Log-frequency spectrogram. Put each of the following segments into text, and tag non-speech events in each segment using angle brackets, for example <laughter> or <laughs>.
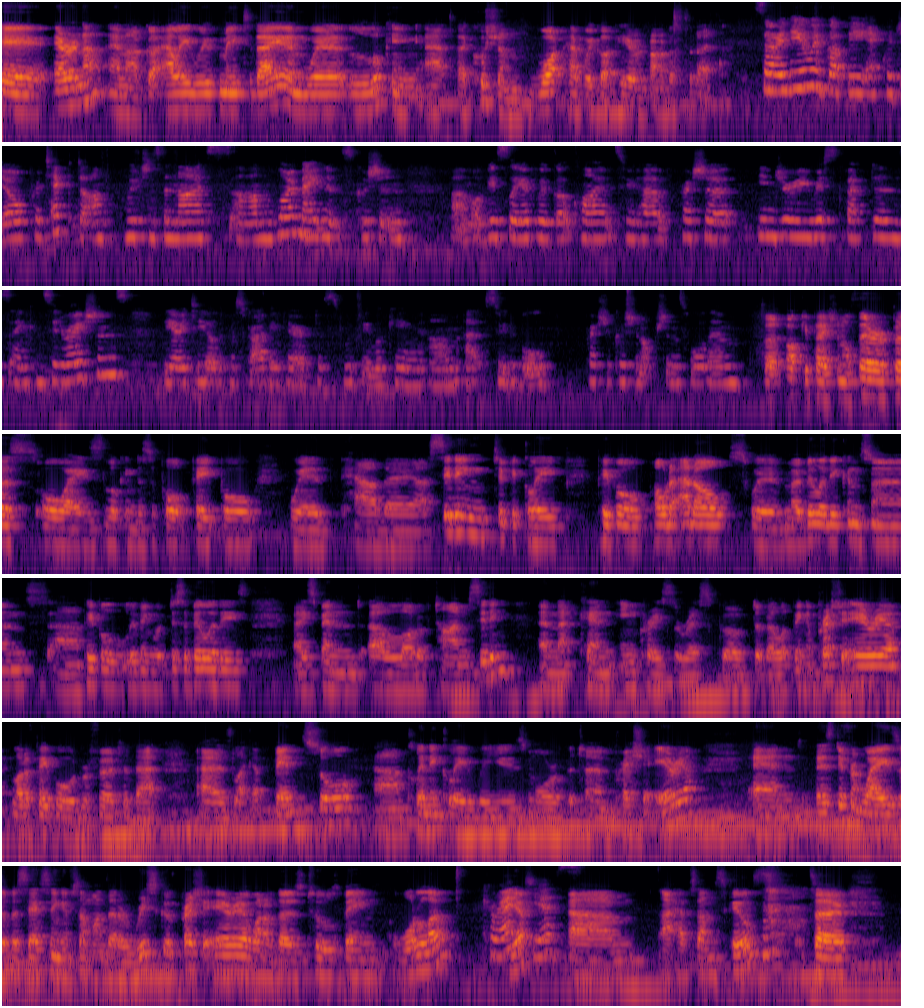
Erina and I've got Ali with me today and we're looking at a cushion. What have we got here in front of us today? So here we've got the Equagel Protector, which is a nice um, low maintenance cushion. Um, obviously, if we've got clients who have pressure injury risk factors and considerations, the OT or the prescribing therapist would be looking um, at suitable pressure cushion options for them. So occupational therapists always looking to support people with how they are sitting, typically people, older adults with mobility concerns, uh, people living with disabilities, they spend a lot of time sitting and that can increase the risk of developing a pressure area. A lot of people would refer to that as like a bed sore. Um, clinically, we use more of the term pressure area. And there's different ways of assessing if someone's at a risk of pressure area, one of those tools being Waterlow. Correct, Yep. yes. Um, I have some skills. so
